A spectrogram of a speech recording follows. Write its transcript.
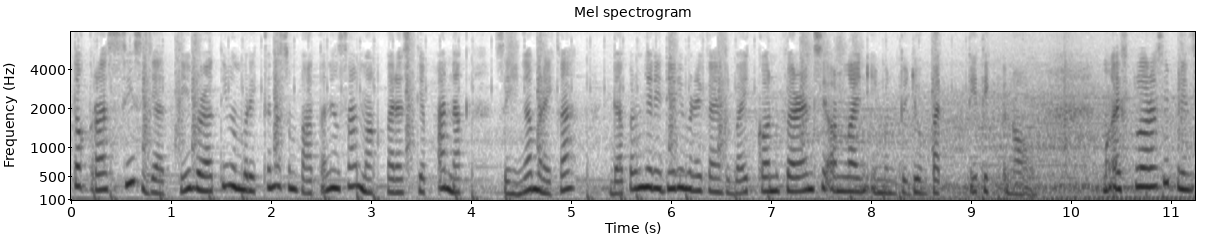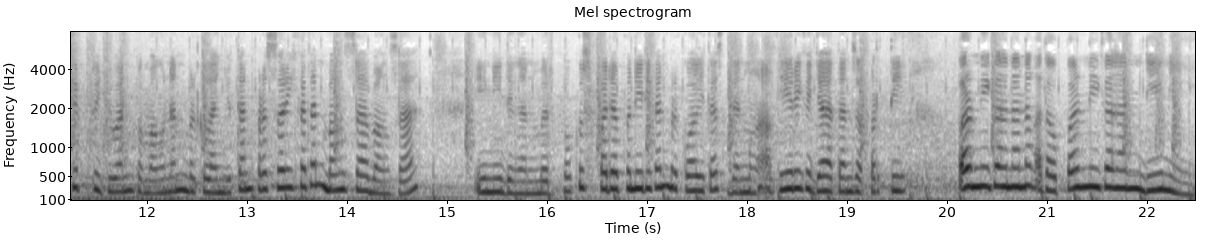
Meritokrasi sejati berarti memberikan kesempatan yang sama kepada setiap anak sehingga mereka dapat menjadi diri mereka yang terbaik. Konferensi online Imun 74.0 mengeksplorasi prinsip tujuan pembangunan berkelanjutan perserikatan bangsa-bangsa ini dengan berfokus pada pendidikan berkualitas dan mengakhiri kejahatan seperti pernikahan anak atau pernikahan dini.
